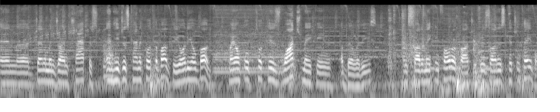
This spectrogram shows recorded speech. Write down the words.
and uh, gentleman John Chappis, and he just kind of caught the bug, the audio bug. My uncle took his watchmaking abilities and started making phono cartridges on his kitchen table.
